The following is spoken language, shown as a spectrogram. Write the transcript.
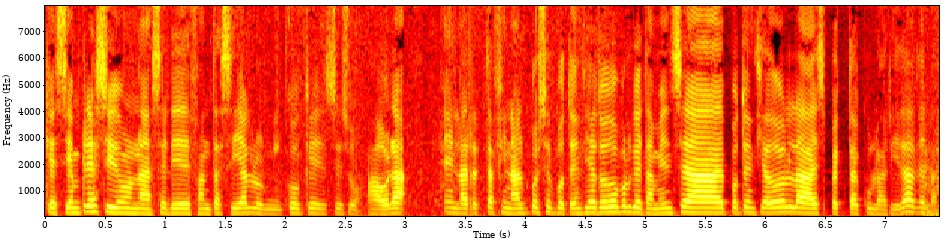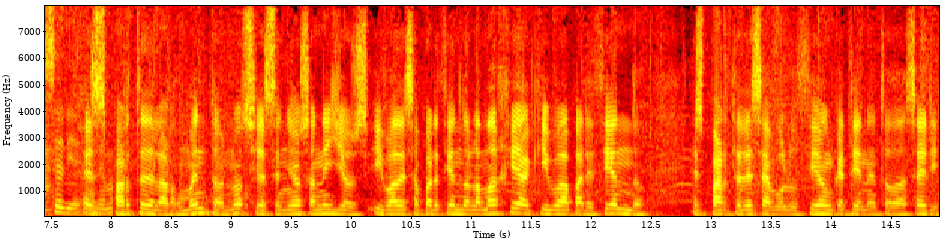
que siempre ha sido una serie de fantasía, lo único que es eso. Ahora, en la recta final, pues se potencia todo porque también se ha potenciado la espectacularidad de la serie. Es además. parte del argumento, ¿no? Si el Señor de los Anillos iba desapareciendo la magia, aquí va apareciendo. Es parte de esa evolución que tiene toda serie.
